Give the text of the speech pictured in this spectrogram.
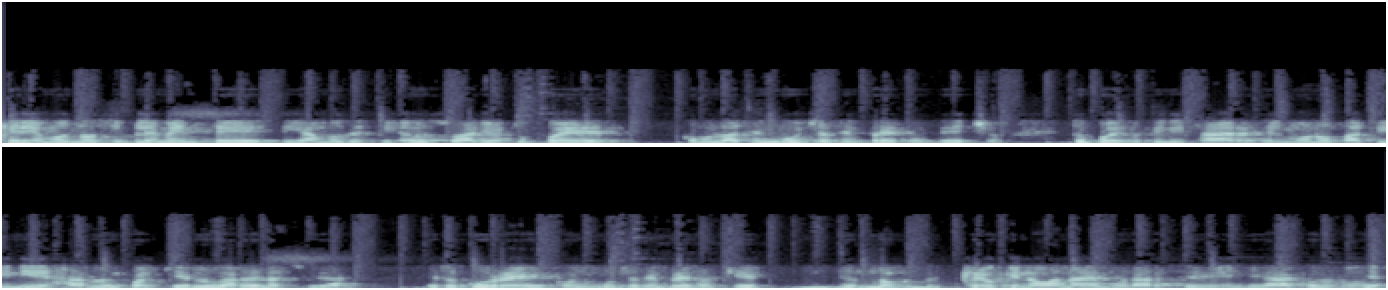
queremos no simplemente, digamos, decir al usuario, tú puedes, como lo hacen muchas empresas, de hecho, tú puedes utilizar el monopatín y dejarlo en cualquier lugar de la ciudad. Eso ocurre con muchas empresas que yo no, creo que no van a demorarse en llegar a Colombia.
